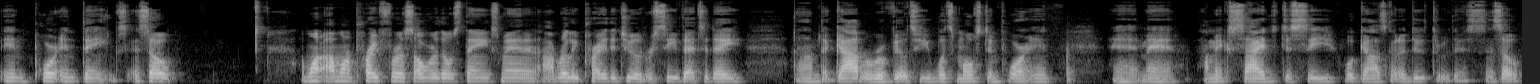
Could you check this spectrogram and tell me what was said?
important things, and so. I want I want to pray for us over those things, man, and I really pray that you would receive that today um, that God will reveal to you what's most important. And man, I'm excited to see what God's going to do through this. And so,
